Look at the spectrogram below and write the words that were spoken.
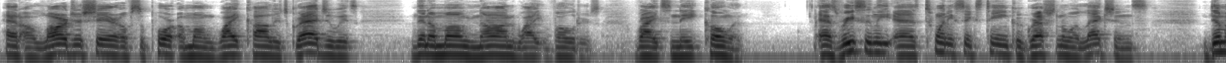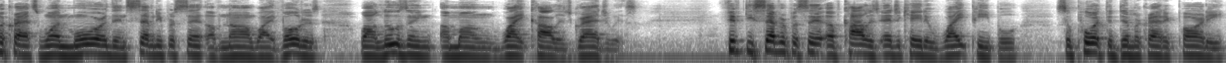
had a larger share of support among white college graduates than among non white voters, writes Nate Cohen. As recently as 2016 congressional elections, Democrats won more than 70% of non white voters while losing among white college graduates. 57% of college educated white people support the Democratic Party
